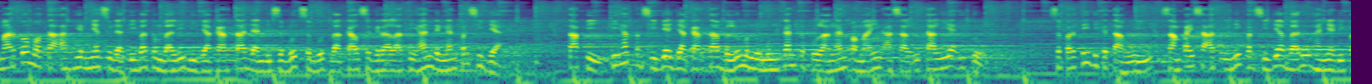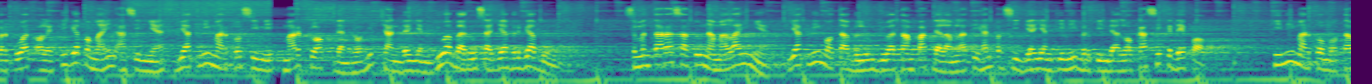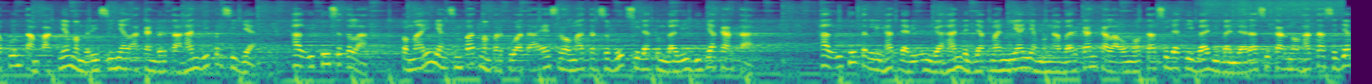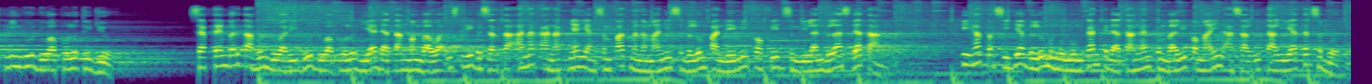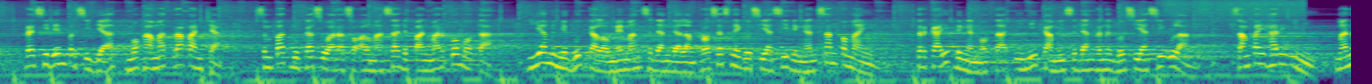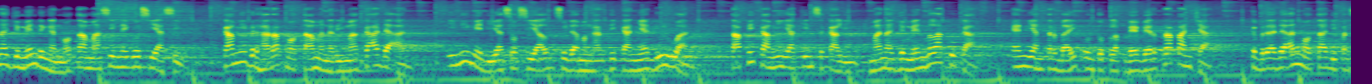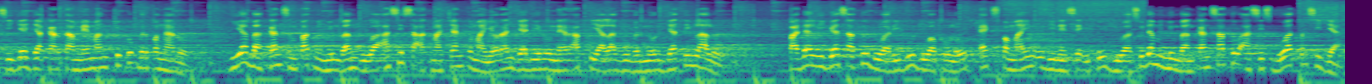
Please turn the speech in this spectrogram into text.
Marco Mota akhirnya sudah tiba kembali di Jakarta dan disebut-sebut bakal segera latihan dengan Persija. Tapi, pihak Persija Jakarta belum mengumumkan kepulangan pemain asal Italia itu. Seperti diketahui, sampai saat ini Persija baru hanya diperkuat oleh tiga pemain asingnya, yakni Marco Simic, Mark Klok dan Rohit Chanda yang dua baru saja bergabung. Sementara satu nama lainnya, yakni Mota belum juga tampak dalam latihan Persija yang kini berpindah lokasi ke Depok. Kini Marco Mota pun tampaknya memberi sinyal akan bertahan di Persija. Hal itu setelah, pemain yang sempat memperkuat AS Roma tersebut sudah kembali di Jakarta. Hal itu terlihat dari unggahan The Jackmania yang mengabarkan kalau Mota sudah tiba di Bandara Soekarno-Hatta sejak Minggu 27. September tahun 2020 dia datang membawa istri beserta anak-anaknya yang sempat menemani sebelum pandemi COVID-19 datang. Pihak Persija belum mengumumkan kedatangan kembali pemain asal Italia tersebut. Presiden Persija, Muhammad Prapanca, sempat buka suara soal masa depan Marco Mota. Dia menyebut kalau memang sedang dalam proses negosiasi dengan sang pemain. Terkait dengan Mota ini kami sedang renegosiasi ulang. Sampai hari ini, manajemen dengan Mota masih negosiasi. Kami berharap Mota menerima keadaan. Ini media sosial sudah mengartikannya duluan. Tapi kami yakin sekali, manajemen melakukan N yang terbaik untuk klub Beber Prapanca. Keberadaan Mota di Persija Jakarta memang cukup berpengaruh. Dia bahkan sempat menyumbang dua asis saat Macan Kemayoran jadi runner-up Piala Gubernur Jatim lalu. Pada Liga 1 2020, ex pemain Udinese itu juga sudah menyumbangkan satu asis buat Persija.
